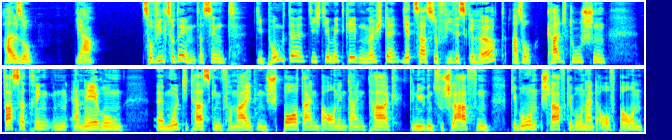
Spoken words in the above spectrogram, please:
Also, ja, so viel zu dem. Das sind die Punkte, die ich dir mitgeben möchte. Jetzt hast du vieles gehört, also kalt duschen, Wasser trinken, Ernährung, äh, Multitasking vermeiden, Sport einbauen in deinen Tag, genügend zu schlafen, Gewohn Schlafgewohnheit aufbauen.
